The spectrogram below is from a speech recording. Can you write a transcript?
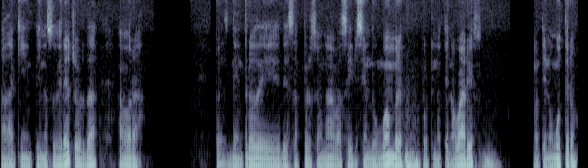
cada quien tiene su derecho, ¿verdad? Ahora, pues dentro de, esa persona va a seguir siendo un hombre porque no tiene ovarios, no tiene un útero.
